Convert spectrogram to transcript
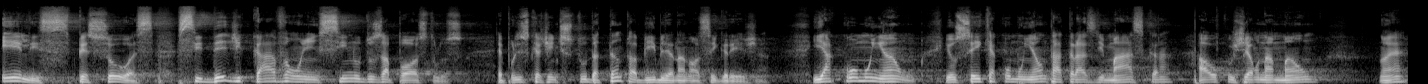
Eles, pessoas, se dedicavam ao ensino dos apóstolos. É por isso que a gente estuda tanto a Bíblia na nossa igreja. E a comunhão, eu sei que a comunhão está atrás de máscara, álcool gel na mão, não é?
